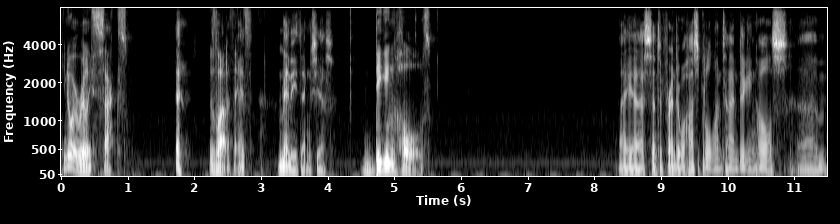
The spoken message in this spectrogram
You know what really sucks? There's a lot of things. Many things, yes. Digging holes. I uh, sent a friend to a hospital one time digging holes. Um,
